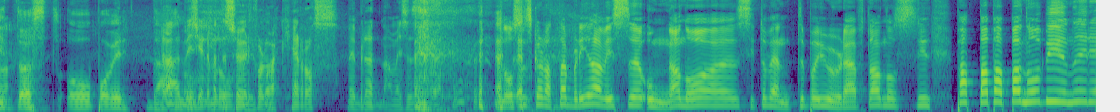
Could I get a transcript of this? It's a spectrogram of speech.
litt øst og oppover. Der 30 lå km sør for det dere cross ved bredden. Men åssen skal dette bli, da, hvis uh, unga nå uh, sitter og venter på julaften og sier 'Pappa, pappa, nå begynner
